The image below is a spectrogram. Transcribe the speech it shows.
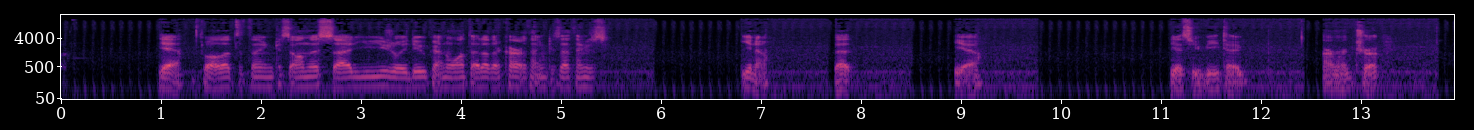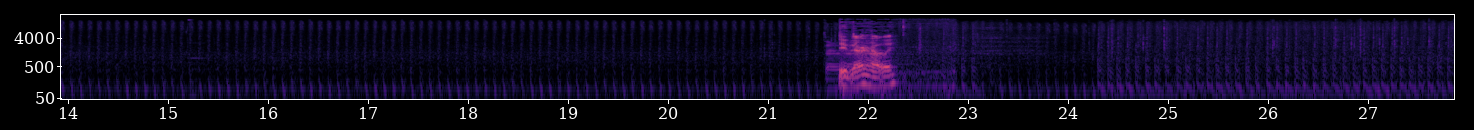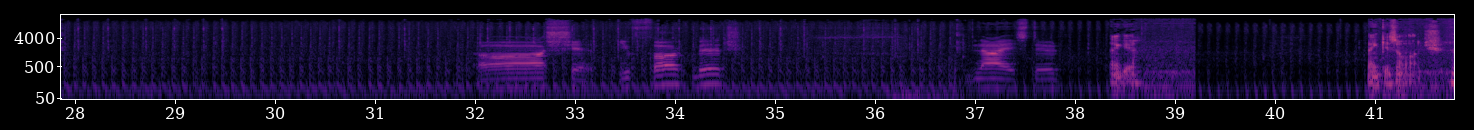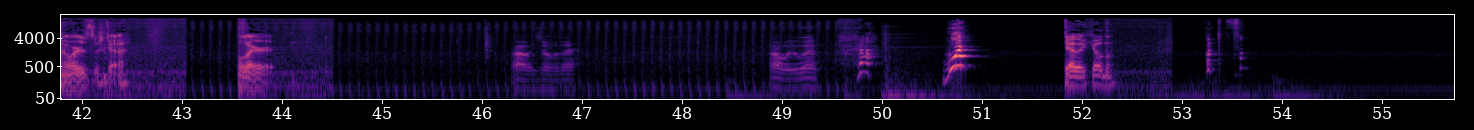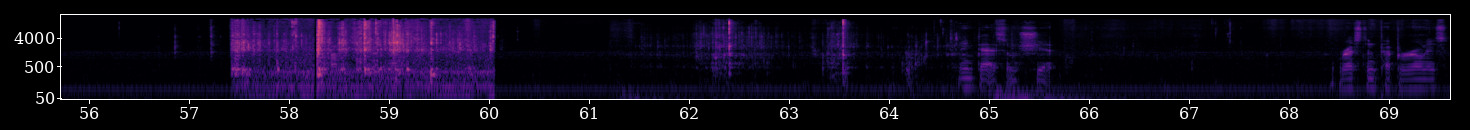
Yeah, well, that's the thing, because on this side, you usually do kind of want that other car thing, because that thing's. You know. That. Yeah. The SUV type armored truck. See there, heli. Oh shit. You fuck, bitch. Nice, dude. Thank you. Thank you so much. Now, where is this guy? Where? Oh, he's over there. Oh, we win. what? Yeah, they killed him. What the fuck? Ain't that some shit? Rest in pepperonis.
